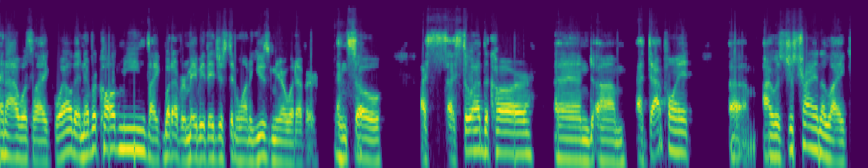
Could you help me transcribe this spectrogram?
and I was like, well, they never called me, like whatever. Maybe they just didn't want to use me or whatever. And so I I still had the car. And um, at that point, um, I was just trying to like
